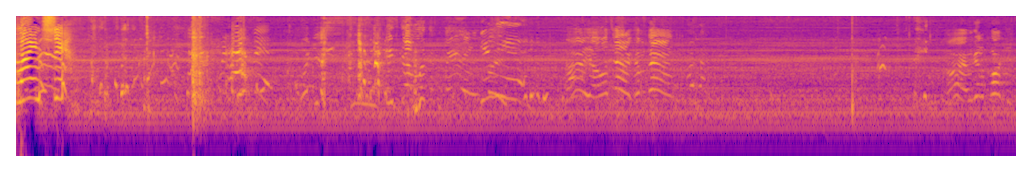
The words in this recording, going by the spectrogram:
Lion shit. What happened? What'd you... He's got a look of fear on Give me it. All right, y'all. Watch out. It comes down. All right, we got to park it.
